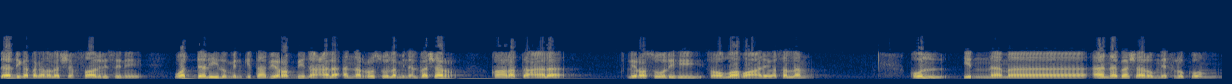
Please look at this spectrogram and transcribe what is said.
dan dikatakan oleh Syekh Salih di sini wad dalilu min kitabi rabbina ala anna ar-rusula min al-bashar qala ta'ala li rasulih sallallahu alaihi wasallam qul innama ana basharun mithlukum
